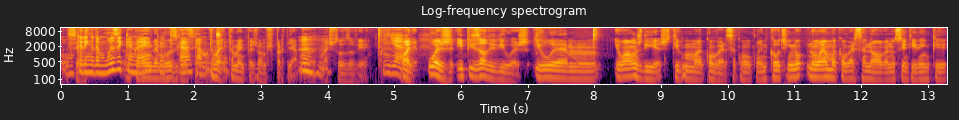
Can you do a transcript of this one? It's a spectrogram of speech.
um Sim. bocadinho da música, um não é? da que música, tá também, também depois vamos partilhar para uhum. mais pessoas ouvirem. Yeah. Olha, hoje, episódio de hoje, eu... Um, eu há uns dias tive uma conversa com um cliente coaching, não, não é uma conversa nova, no sentido em que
